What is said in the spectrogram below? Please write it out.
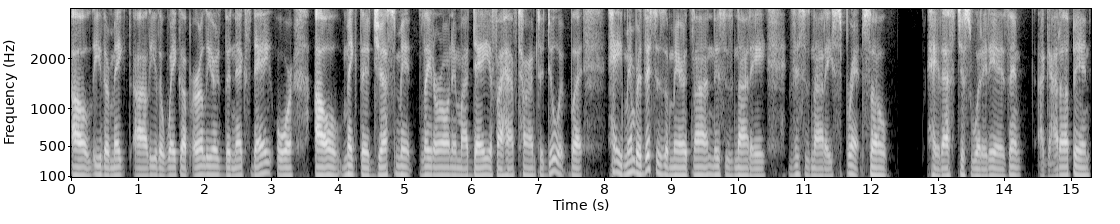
I'll either make I'll either wake up earlier the next day or I'll make the adjustment later on in my day if I have time to do it. But hey, remember this is a marathon. This is not a this is not a sprint. So hey, that's just what it is. And I got up and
